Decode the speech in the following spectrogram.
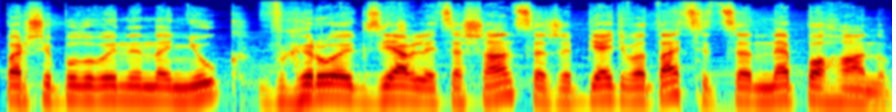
першої половини на нюк в героїк з'являться шанси, адже 5 в атаці це непогано.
